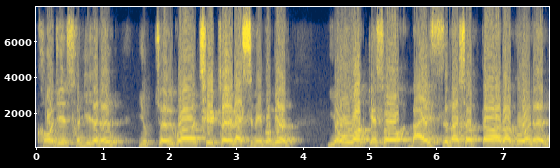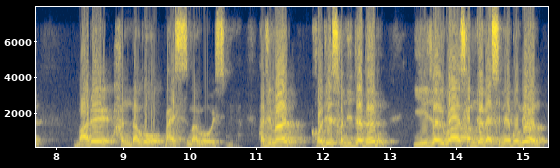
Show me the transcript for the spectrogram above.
거짓 선지자는 6절과 7절 말씀에 보면 여호와께서 말씀하셨다라고 하는 말을 한다고 말씀하고 있습니다. 하지만 거짓 선지자는 2절과 3절 말씀에 보면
